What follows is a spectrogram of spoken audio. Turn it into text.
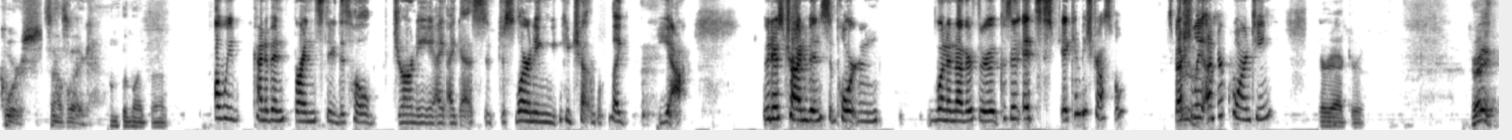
course. Sounds like. Something like that. Oh, we've kind of been friends through this whole journey, I, I guess. Just learning each other. Like, yeah, we just trying to been supporting one another through it because it, it's it can be stressful, especially under quarantine. Very accurate. Great.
